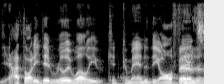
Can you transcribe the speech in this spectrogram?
yeah, I thought he did really well. He commanded the offense. better than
